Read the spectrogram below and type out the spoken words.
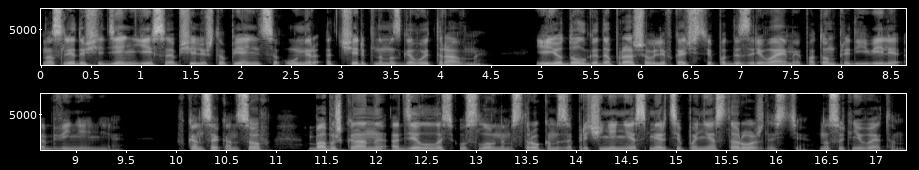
На следующий день ей сообщили, что пьяница умер от черепно-мозговой травмы. Ее долго допрашивали в качестве подозреваемой, потом предъявили обвинение. В конце концов, бабушка Анны отделалась условным строком за причинение смерти по неосторожности, но суть не в этом.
